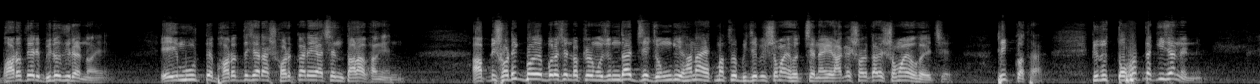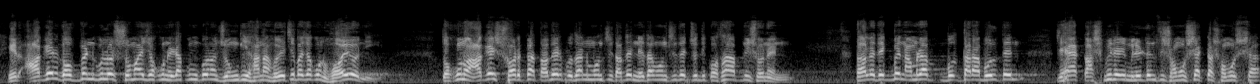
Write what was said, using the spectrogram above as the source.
ভারতের বিরোধীরা নয়, এই মুহূর্তে ভারতে যারা সরকারে আছেন তারা ভাঙেন। আপনি সঠিকভাবে বলেছেন ডক্টর মজুমদার যে জঙ্গি হানা একমাত্র বিজেপির সময় হচ্ছে না এর আগের সরকারের সময়ও হয়েছে। ঠিক কথা। কিন্তু তফাতটা কি জানেন? এর আগের গভর্নমেন্টগুলোর সময় যখন এরকম কোনো জঙ্গি হানা হয়েছে বা যখন হয়ওনি তখনও আগের সরকার তাদের প্রধানমন্ত্রী তাদের নেতা মন্ত্রীদের যদি কথা আপনি শোনেন তাহলে দেখবেন আমরা তারা বলতেন যে হ্যাঁ কাশ্মীরের মিলিটেন্সি সমস্যা একটা সমস্যা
